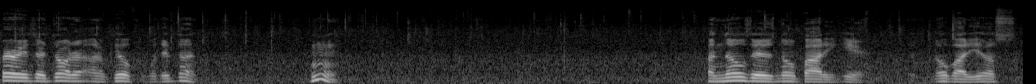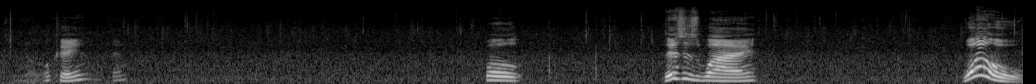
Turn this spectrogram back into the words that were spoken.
buried their daughter out of guilt for what they've done? Hmm. I know there's nobody here. Nobody else. Okay, okay. Well, this is why... Whoa!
